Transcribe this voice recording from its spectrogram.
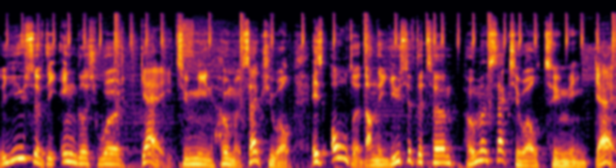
The use of the English word gay to mean homosexual is older than the use of the term homosexual to mean gay.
